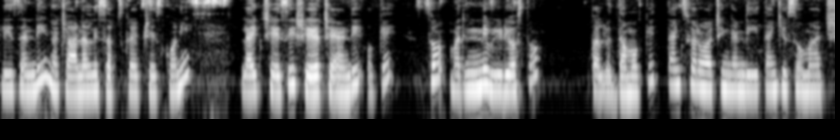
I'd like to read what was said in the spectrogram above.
ప్లీజ్ అండి నా ఛానల్ని సబ్స్క్రైబ్ చేసుకొని లైక్ చేసి షేర్ చేయండి. ఓకే? సో మరిన్ని వీడియోస్తో కలుద్దాం. ఓకే? థ్యాంక్స్ ఫర్ వాచింగ్ అండి. Thank you so much.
